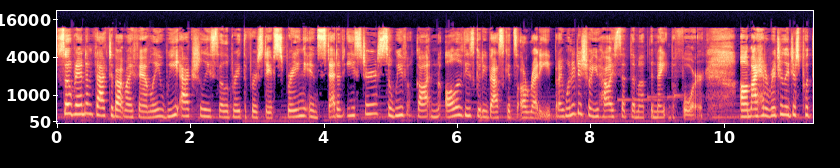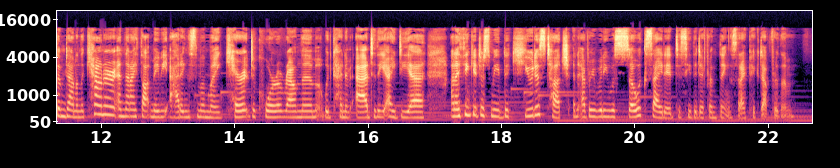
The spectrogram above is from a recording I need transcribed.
So, random fact about my family we actually celebrate the first day of spring instead of Easter, so we've gotten all of these goodie baskets already, but I wanted to show you how I set them up the night before. Um, I had originally just put them down on the counter, and then I thought maybe adding some of my carrot decor around them would kind of add to the idea, and I think it just made the cutest touch, and everybody was so excited to see the different things that I picked up for them.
